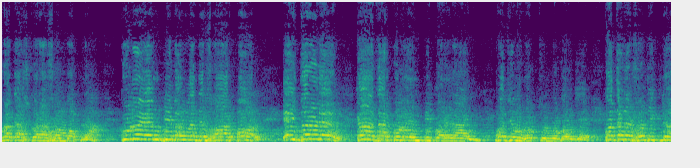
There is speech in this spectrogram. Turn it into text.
প্রকাশ করা সম্ভব না। বাংলাদেশ হওয়ার পর এই ধরনের কাজ আর কোন এমপি করে নাই। মজিবুল হক চূর্ণ করেছে কথাটা সঠিক না?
